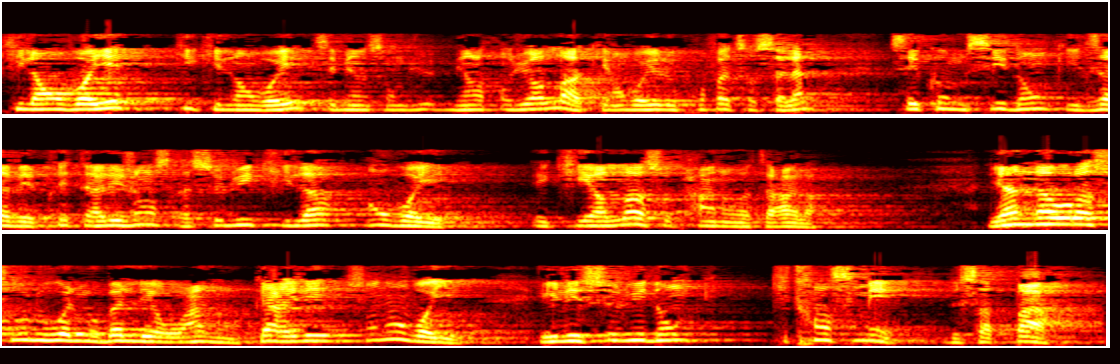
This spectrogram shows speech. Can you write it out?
qui l'a envoyé, qui qui l'a envoyé, c'est bien entendu, bien entendu Allah qui a envoyé le prophète sallam, c'est comme si donc ils avaient prêté allégeance à celui qui l'a envoyé, et qui est Allah subhanahu wa ta'ala car il est son envoyé. Il est celui donc qui transmet de sa part.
